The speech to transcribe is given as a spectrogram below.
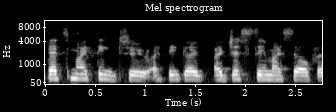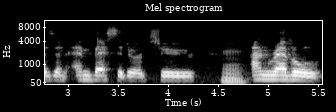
that's my thing too. I think I, I just see myself as an ambassador to hmm. unravel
